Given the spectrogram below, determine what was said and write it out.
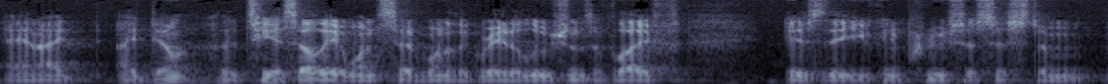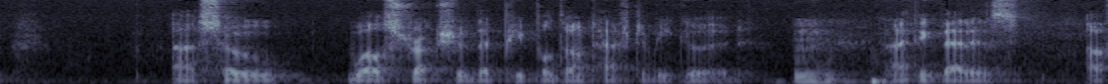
And I, I don't. Uh, T.S. Eliot once said one of the great illusions of life is that you can produce a system uh, so well structured that people don't have to be good. Mm-hmm. And I think that is a,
